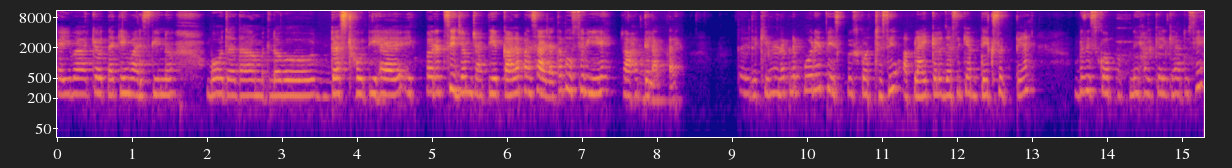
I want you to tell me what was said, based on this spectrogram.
कई बार क्या होता है कि हमारी स्किन बहुत ज़्यादा मतलब डस्ट होती है एक परत सी जम जाती है कालापन सा आ जाता है तो उससे भी ये राहत दिलाता है। तो ये देखिए मैंने अपने पूरे फेस पर इसको अच्छे से अप्लाई कर लिया जैसे कि आप देख सकते हैं। बस इसको आप अपने हल्के हल्के हाथों से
